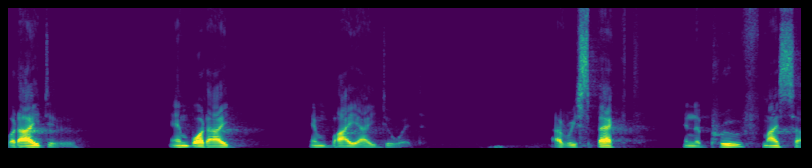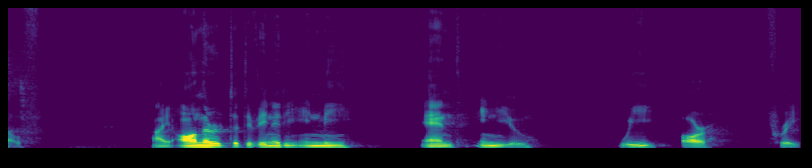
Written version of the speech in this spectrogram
what I do, and what I and why I do it. I respect and approve myself. I honor the divinity in me and in you. We are free.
